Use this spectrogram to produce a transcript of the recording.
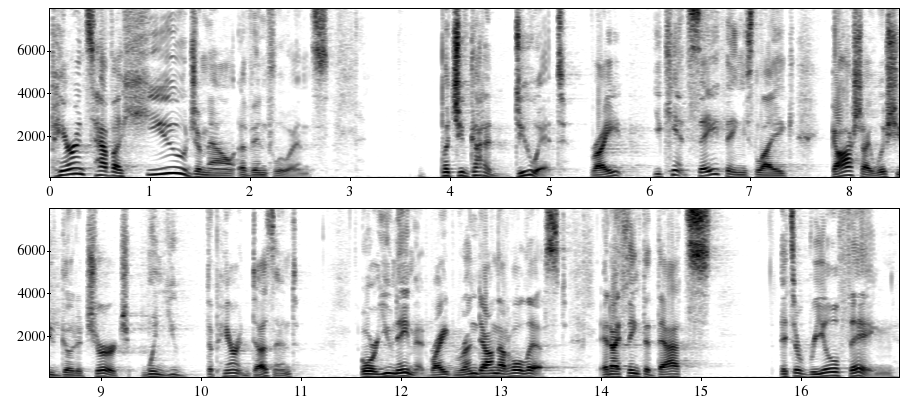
parents have a huge amount of influence, but you've got to do it, right? You can't say things like, gosh, I wish you'd go to church when you, the parent doesn't, or you name it, right? Run down that whole list. And I think that that's it's a real thing.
